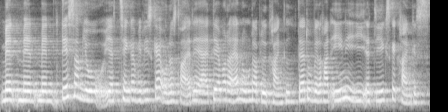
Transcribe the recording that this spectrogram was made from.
Men, men, men det som jo, jeg tænker, vi lige skal understrege, det er, at der hvor der er nogen, der er blevet krænket, der er du vel ret enig i, at de ikke skal krænkes.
